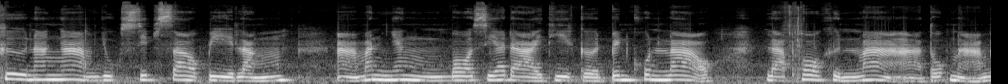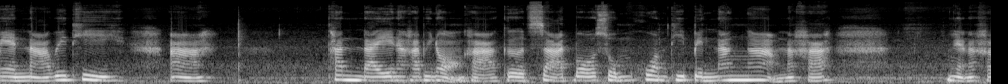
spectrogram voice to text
คือนางงามยุคสิบเศร้าปีหลัง อ่ามันยังบอเสียดายที่เกิดเป็นคนล่าและพ่อขึ้นมาอ่าตกหนาแมนหนาเวทีอ่าท่านใดนะคะพี่น้องค่ะ เกิดศาสตร์บอสมความที่เป็นนางงามนะคะ เนี่ยนะคะ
